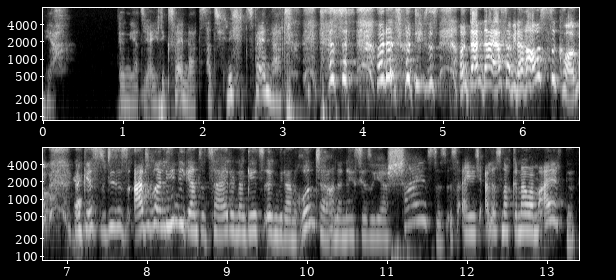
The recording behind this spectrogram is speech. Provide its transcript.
ja, irgendwie hat sich eigentlich nichts verändert. Es hat sich nichts verändert. Das, und, so dieses, und dann da erst mal wieder rauszukommen, dann gehst du dieses Adrenalin die ganze Zeit und dann geht es irgendwie dann runter und dann denkst du dir so, ja scheiße, das ist eigentlich alles noch genau beim Alten.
